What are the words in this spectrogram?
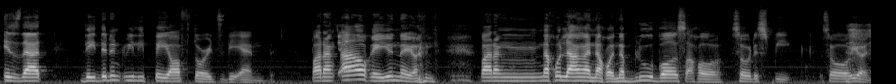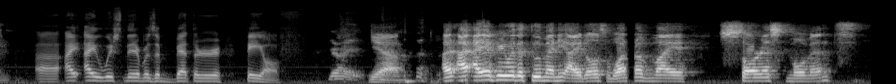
is that they didn't really pay off towards the end. Parang, yeah. ah, okay, yun na yun. Parang nakulangan ako, na blue balls ako, so to speak. So, yun. Uh, I, I wish there was a better payoff. Right. Yeah. I, I agree with the too many idols. One of my sorest moments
